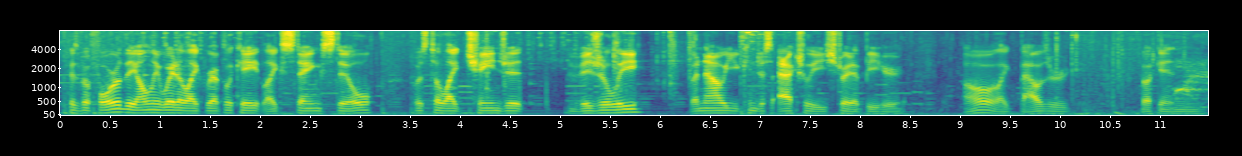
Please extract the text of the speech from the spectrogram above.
Because before, the only way to like replicate like staying still was to like change it visually. But now you can just actually straight up be here. Oh, like Bowser fucking...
